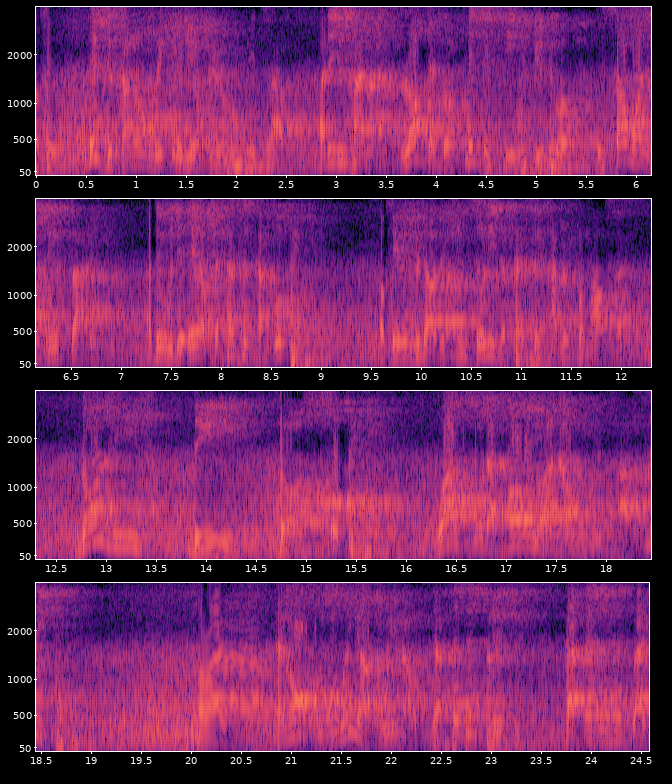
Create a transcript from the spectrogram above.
Okay. If you cannot wake any of your roommates up, I think you can lock the door, take the key with you because if someone is inside, I think with the air of the person can open. Okay, without the key. It's only the person coming from outside. Don't leave the doors open whilst know that all your other roommates are asleep. Alright? And also, see, when you are going out, there are certain places that like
